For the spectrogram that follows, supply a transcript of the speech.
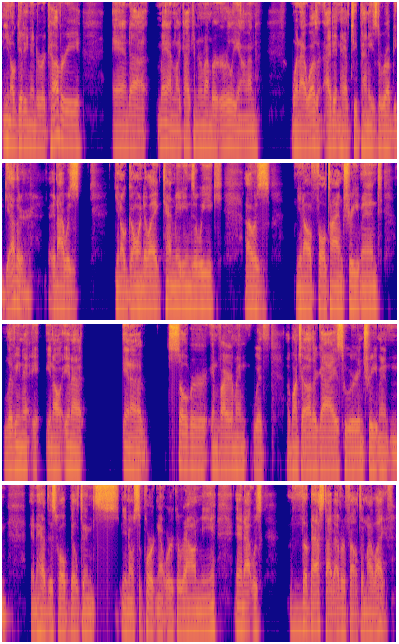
you know, getting into recovery and uh, man, like I can remember early on when I wasn't, I didn't have two pennies to rub together. And I was, you know, going to like 10 meetings a week. I was, you know, full time treatment, living, you know, in a, in a sober environment with a bunch of other guys who were in treatment and and had this whole built-in you know support network around me and that was the best I've ever felt in my life.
